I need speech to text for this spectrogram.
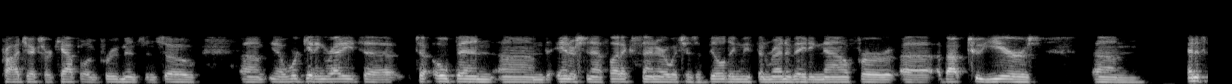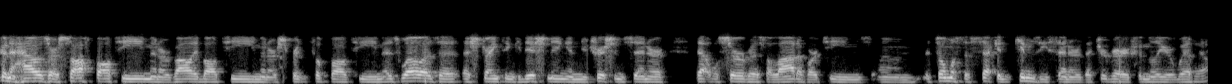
projects, our capital improvements. And so, um, you know, we're getting ready to, to open um, the Anderson Athletic Center, which is a building we've been renovating now for uh, about two years. Um, and it's going to house our softball team and our volleyball team and our sprint football team, as well as a, a strength and conditioning and nutrition center that will service a lot of our teams. Um, it's almost a second Kimsey Center that you're very familiar with, yeah.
